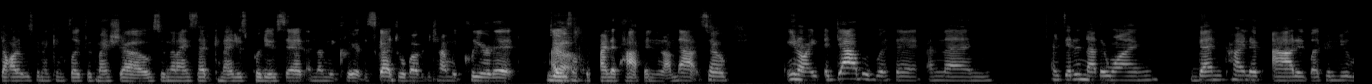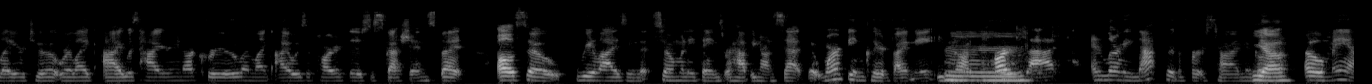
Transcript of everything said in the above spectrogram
thought it was going to conflict with my show. So then I said, "Can I just produce it?" And then we cleared the schedule. But by the time we cleared it, yeah. I was kind of half in on that. So, you know, I, I dabbled with it, and then I did another one then kind of added like a new layer to it where like I was hiring our crew and like I was a part of those discussions, but also realizing that so many things were happening on set that weren't being cleared by me, even mm. though I'm part of mm. that and learning that for the first time and going, yeah. oh man,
